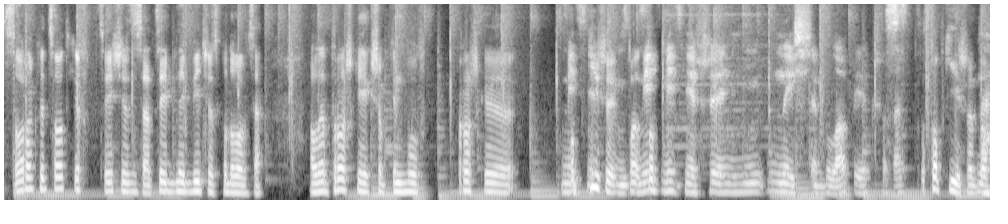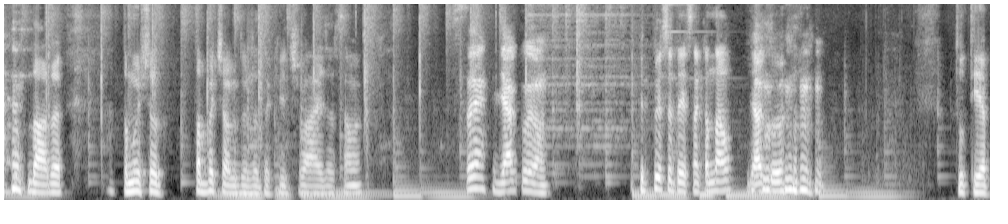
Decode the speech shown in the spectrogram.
40%, цей 60%. Цей найбільше сподобався. Але трошки, якщо б він був трошки Міцніше, міцніше, нижче була б, якщо так. да, да. тому що табачок дуже так відчувається саме. Все, дякую. Підписуйтесь на канал. Дякую. Тут я б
